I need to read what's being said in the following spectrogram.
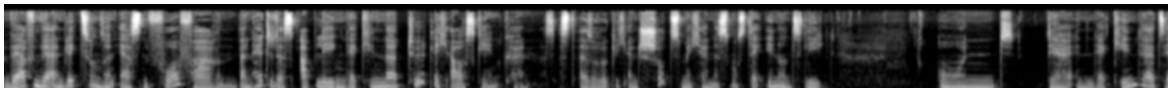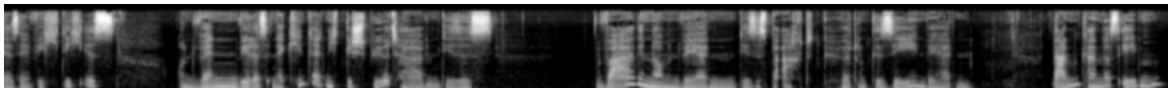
Werfen wir einen Blick zu unseren ersten Vorfahren, dann hätte das Ablegen der Kinder tödlich ausgehen können. Es ist also wirklich ein Schutzmechanismus, der in uns liegt und der in der Kindheit sehr, sehr wichtig ist. Und wenn wir das in der Kindheit nicht gespürt haben, dieses wahrgenommen werden, dieses beachtet, gehört und gesehen werden, dann kann das eben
